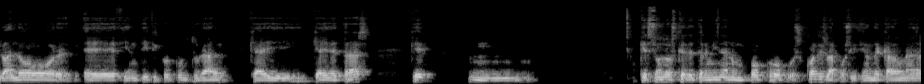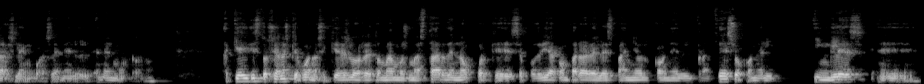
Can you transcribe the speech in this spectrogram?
valor eh, científico y cultural que hay, que hay detrás, que mm, que son los que determinan un poco pues, cuál es la posición de cada una de las lenguas en el, en el mundo. Aquí hay distorsiones que, bueno, si quieres lo retomamos más tarde, ¿no? Porque se podría comparar el español con el francés o con el inglés eh,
